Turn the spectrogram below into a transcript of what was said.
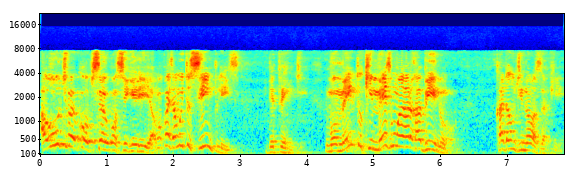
a última opção eu conseguiria. Uma coisa muito simples. Depende. No momento que mesmo o maior rabino, cada um de nós aqui,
